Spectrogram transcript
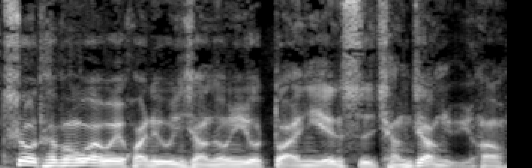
受台风外围环流影响，容易有短延时强降雨哈。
